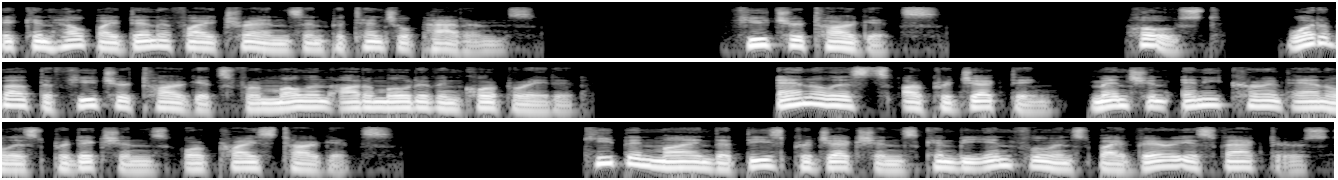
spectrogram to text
it can help identify trends and potential patterns. Future targets. Host, what about the future targets for Mullen Automotive Incorporated? Analysts are projecting, mention any current analyst predictions or price targets. Keep in mind that these projections can be influenced by various factors,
